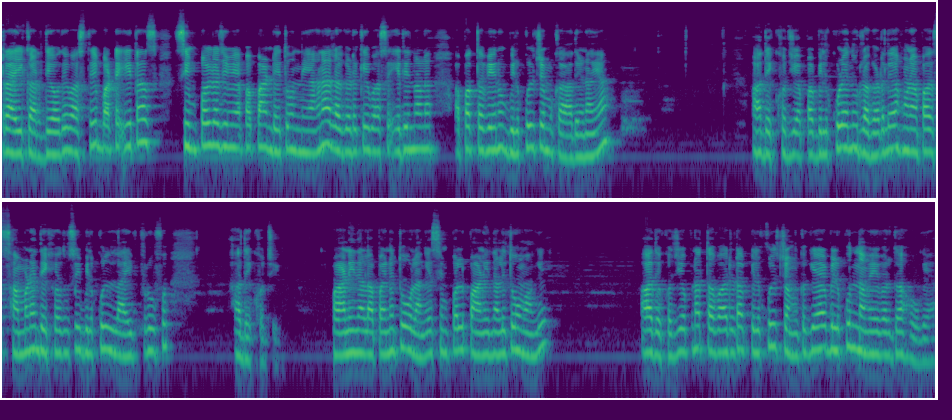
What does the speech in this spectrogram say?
ਟਰਾਈ ਕਰਦੇ ਆ ਉਹਦੇ ਵਾਸਤੇ। ਬਟ ਇਹ ਤਾਂ ਸਿੰਪਲ ਜਿਹਾ ਜਿਵੇਂ ਆਪਾਂ ਭਾਂਡੇ ਧੋਂਦੇ ਆ ਨਾ ਰਗੜ ਕੇ ਬਸ ਇਹਦੇ ਨਾਲ ਆਪਾਂ ਤਵੇ ਨੂੰ ਬਿਲਕੁਲ ਚਮਕਾ ਦੇਣਾ ਆ। ਆ ਦੇਖੋ ਜੀ, ਆਪਾਂ ਬਿਲਕੁਲ ਇਹਨੂੰ ਰਗੜ ਲਿਆ। ਹੁਣ ਆਪਾਂ ਸਾਹਮਣੇ ਦੇਖਿਓ ਤੁਸੀਂ, ਬਿਲਕੁਲ ਲਾਈਵ ਪ੍ਰੂਫ ਆ ਦੇਖੋ ਜੀ, ਪਾਣੀ ਨਾਲ ਆਪਾਂ ਇਹਨੂੰ ਧੋ ਲਾਂਗੇ। ਸਿੰਪਲ ਪਾਣੀ ਨਾਲ ਹੀ ਧੋਵਾਂਗੇ। ਆਹ ਦੇਖੋ ਜੀ, ਆਪਣਾ ਤਵਾ ਜਿਹੜਾ ਬਿਲਕੁਲ ਚਮਕ ਗਿਆ ਬਿਲਕੁਲ ਨਵੇਂ ਵਰਗਾ ਹੋ ਗਿਆ।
